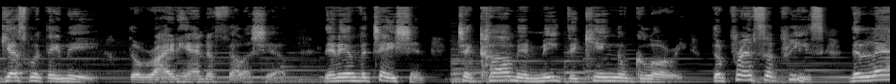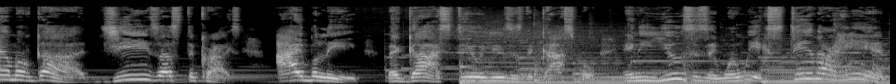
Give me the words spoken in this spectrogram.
Guess what they need? The right hand of fellowship. An invitation to come and meet the King of glory, the Prince of Peace, the Lamb of God, Jesus the Christ. I believe that God still uses the gospel and He uses it when we extend our hand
